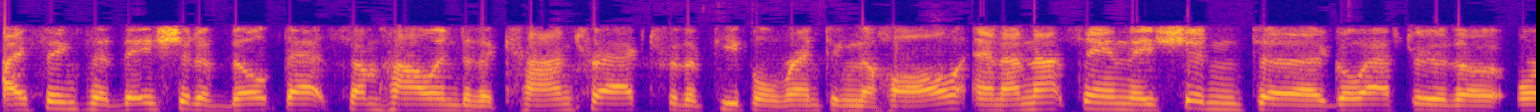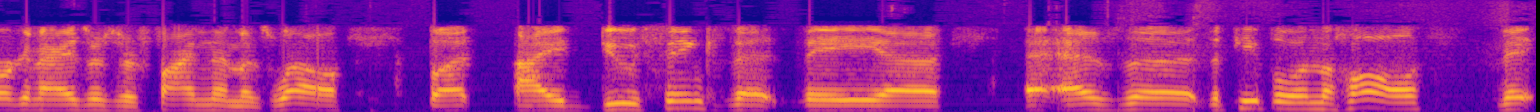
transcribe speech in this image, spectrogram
I think that they should have built that somehow into the contract for the people renting the hall. And I'm not saying they shouldn't uh, go after the organizers or find them as well, but I do think that they, uh, as the the people in the hall, they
